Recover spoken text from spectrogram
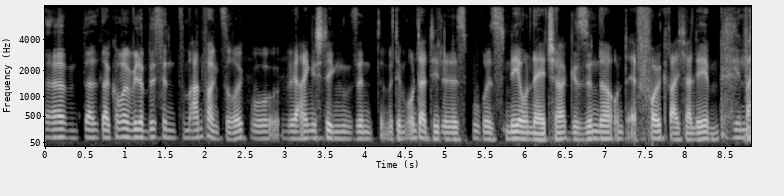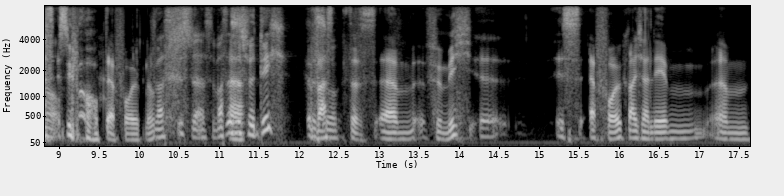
Ähm, da, da kommen wir wieder ein bisschen zum Anfang zurück, wo wir eingestiegen sind mit dem Untertitel des Buches Neo Nature, gesünder und erfolgreicher Leben. Was Genau. ist überhaupt Erfolg? Ne? Was ist das? Was ist Äh, es für dich? Was So. ist das? Ähm, für mich äh, ist erfolgreicher Leben ähm,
